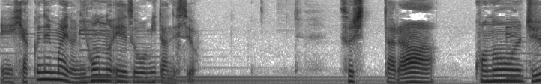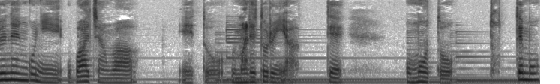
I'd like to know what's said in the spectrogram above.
100年前の日本の映像を見たんですよ。そしたら、この10年後におばあちゃんは、えっ、ー、と、生まれとるんやって思うと、とっても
